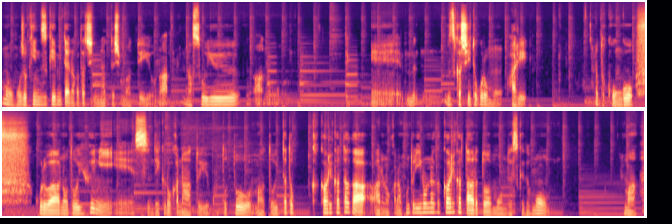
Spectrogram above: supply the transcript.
もう補助金付けみたいな形になってしまうっていうような、まあ、そういう、あの、えー、難しいところもあり、ちょっと今後、これはあのどういうふうに進んでいくのかなということと、まあ、どういったと関わり方があるのかな。本当にいろんな関わり方あるとは思うんですけども、まあ、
